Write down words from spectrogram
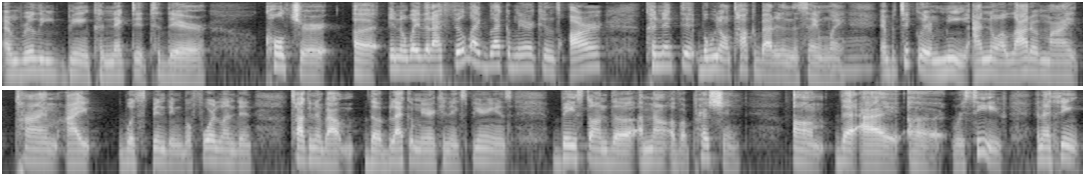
and really being connected to their culture uh, in a way that I feel like black Americans are connected, but we don't talk about it in the same way. Mm-hmm. In particular, me, I know a lot of my time I was spending before London talking about the black American experience based on the amount of oppression um, that I uh, receive. And I think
